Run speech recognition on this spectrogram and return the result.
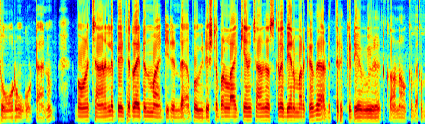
ചോറും കൂട്ടാനും. അപ്പോൾ നമ്മളെ ചാനലിന്റെ പേര് ചെറുതായിട്ടൊന്ന് മാറ്റിയിട്ടുണ്ട്. അപ്പോൾ വീഡിയോ ഇഷ്ടപ്പെടാൻ ലൈക്ക് ചെയ്യാനും ചാനൽ സബ്സ്ക്രൈബ് ചെയ്യാനും മറക്കരുത്. അടുത്തൊരു കിട്ടിയ വീഡിയോ കാണാം. ഓക്കെ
